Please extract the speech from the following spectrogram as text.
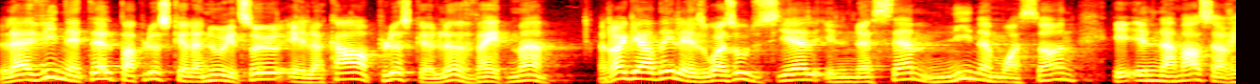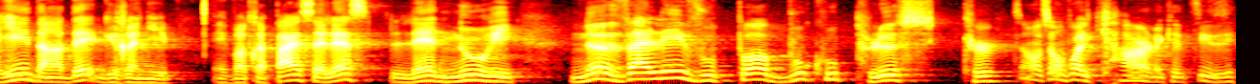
La vie n'est-elle pas plus que la nourriture et le corps plus que le vêtement? Regardez les oiseaux du ciel, ils ne sèment ni ne moissonnent et ils n'amassent rien dans des greniers. Et votre Père céleste les nourrit. Ne valez-vous pas beaucoup plus sais, On, on voit le cœur, il dit,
